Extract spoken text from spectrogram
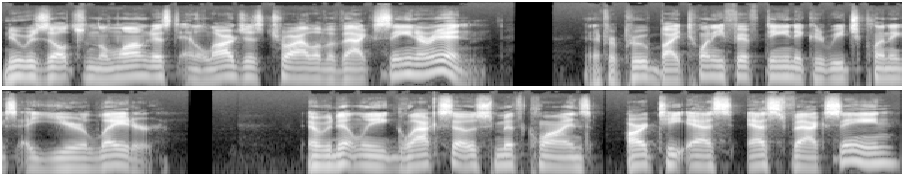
New results from the longest and largest trial of a vaccine are in, and if approved by 2015, it could reach clinics a year later. Evidently, GlaxoSmithKline's RTS S vaccine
